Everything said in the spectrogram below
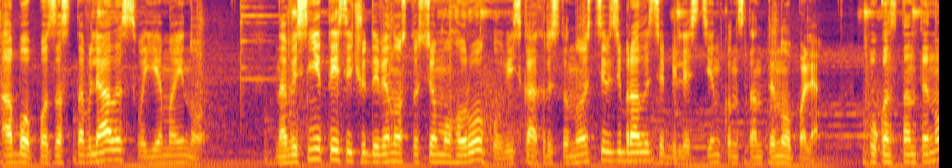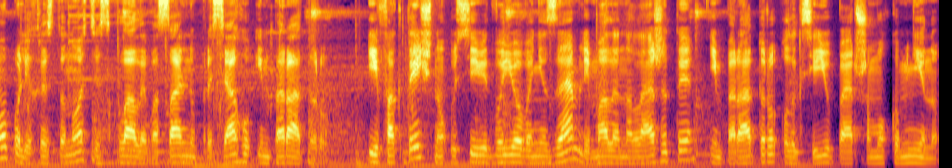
або позаставляли своє майно. Навесні 1097 року війська хрестоносців зібралися біля стін Константинополя. У Константинополі хрестоносці склали васальну присягу імператору, і фактично усі відвойовані землі мали належати імператору Олексію І Комніну.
